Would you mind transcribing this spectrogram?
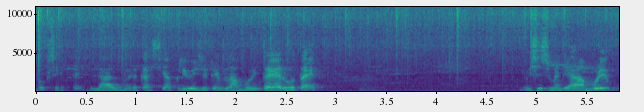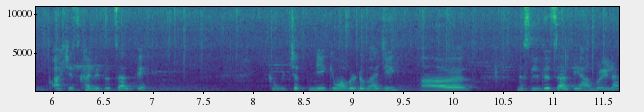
बघू शकताय लाल भडक अशी आपली व्हेजिटेबल आंबोळी तयार होत आहे. विशेष म्हणजे आंबोळी अशीच खाली तर चालते. चटणी किंवा बटाटा भाजी नसली तर चालते आंबोळीला.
